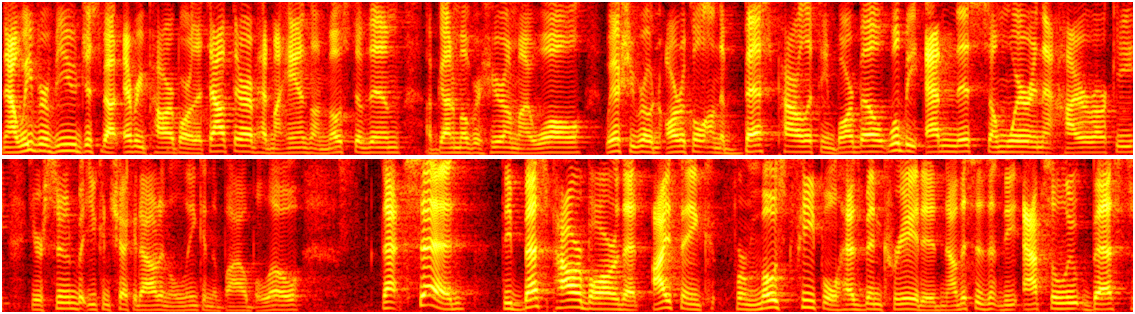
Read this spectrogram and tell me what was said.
Now we've reviewed just about every power bar that's out there. I've had my hands on most of them. I've got them over here on my wall. We actually wrote an article on the best powerlifting barbell. We'll be adding this somewhere in that hierarchy here soon, but you can check it out in the link in the bio below. That said, the best power bar that I think for most people has been created. Now this isn't the absolute best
